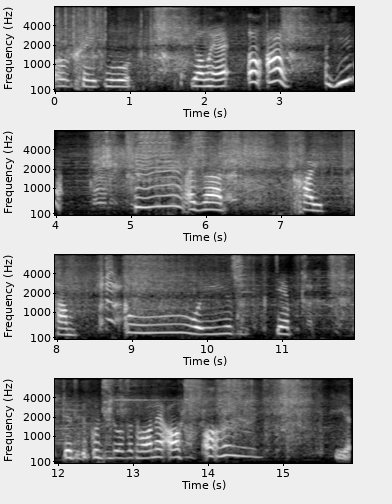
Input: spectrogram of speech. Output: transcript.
โอเคกูยอมแพ้เอ้าอ้าวไอ้เหี้ยอืม ไอ้สัตว์ใครทำกูโอ้ยเจ็บ เจ็บที่กูโดนสะท้อนเนี่ยอ๋ออ๋อเฮีย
